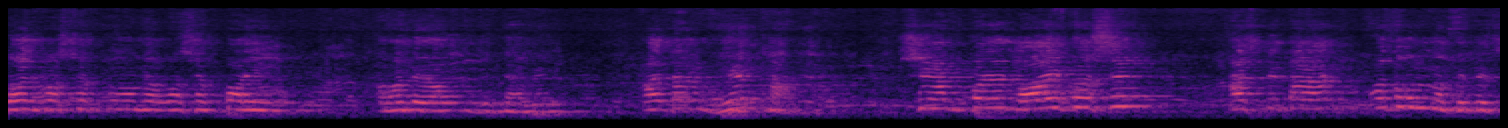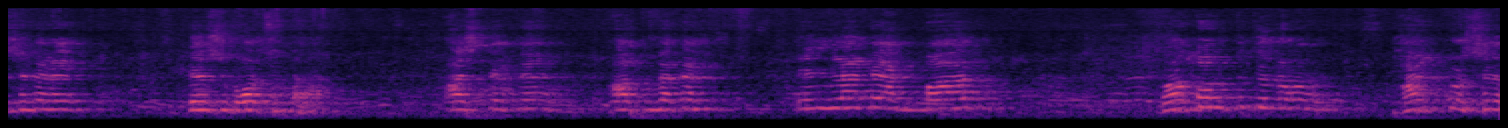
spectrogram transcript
দশ বছর, পনেরো বছর পরেই আমাদের রক্ত দিতে হবে। আর তারা তার ভিয়েতনাম সে একবারে লড়াই করছে আজকে তারা কত উন্নতি সেখানে দেশ গড়ছে তারা। আজ থেকে আপনি দেখেন, ইংল্যান্ডে একবার গণতন্ত্রের জন্য ফাইট করছিল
